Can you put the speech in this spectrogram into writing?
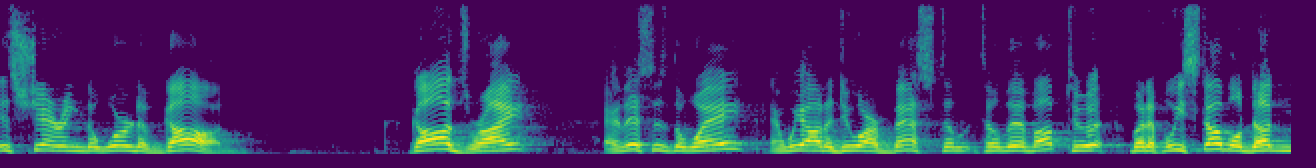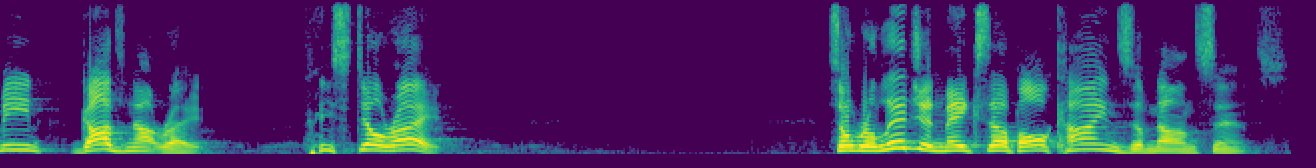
It's sharing the Word of God. God's right, and this is the way, and we ought to do our best to, to live up to it. But if we stumble, doesn't mean God's not right. He's still right. So religion makes up all kinds of nonsense.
